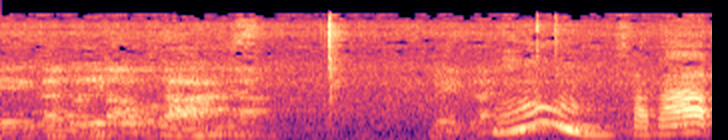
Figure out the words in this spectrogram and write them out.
Vegan tawag nila. Vegan. Mmm, sarap.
